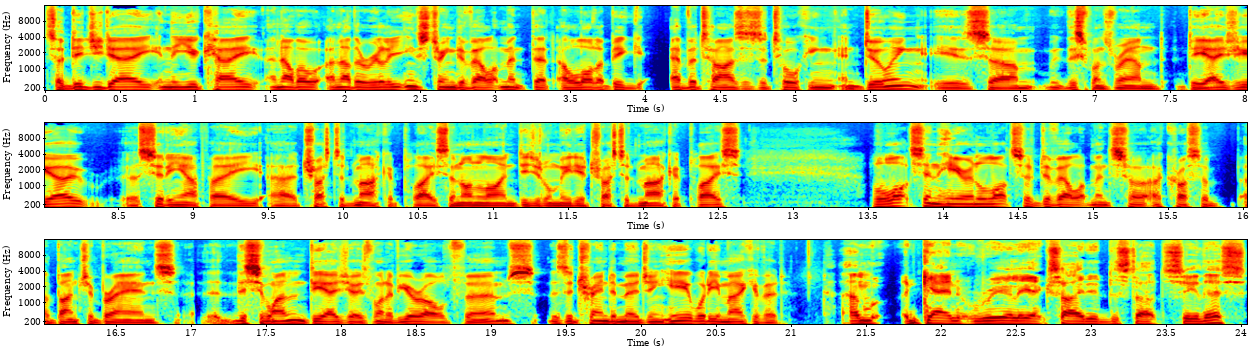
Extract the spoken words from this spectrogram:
So DigiDay in the UK, another another really interesting development that a lot of big advertisers are talking and doing is um, this one's around Diageo uh, setting up a uh, trusted marketplace, an online digital media trusted marketplace. Lots in here and lots of developments across a, a bunch of brands. This one, Diageo, is one of your old firms. There's a trend emerging here. What do you make of it? I'm again really excited to start to see this.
